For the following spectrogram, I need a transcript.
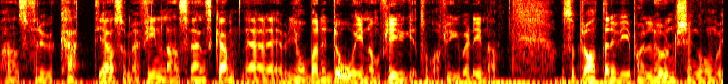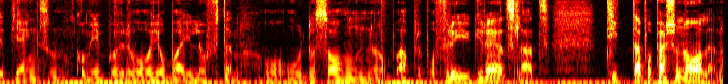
Hans fru Katja som är finlandssvenska är, eh, jobbade då inom flyget. Hon var flygvärdinna. Och så pratade vi på en lunch en gång vid ett gäng som kom in på hur det var att jobba i luften. Och, och då sa hon apropå flygrädsla att titta på personalen.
